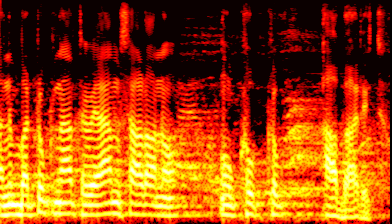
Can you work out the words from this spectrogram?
અને બટુકનાથ વ્યાયામશાળાનો હું ખૂબ ખૂબ આભારી છું.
